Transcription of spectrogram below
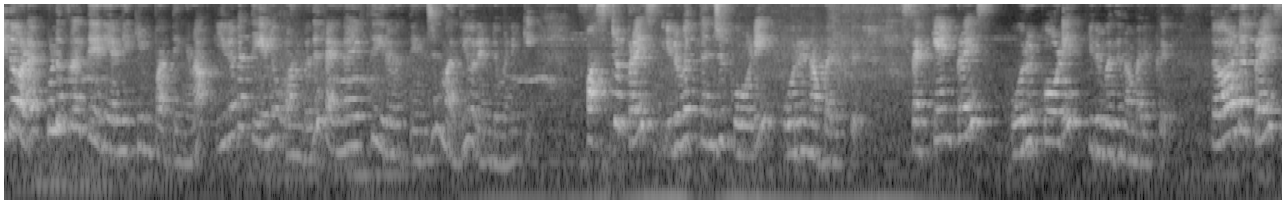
இதோட குழுக்கள் தேதி என்னைக்குன்னு பார்த்தீங்கன்னா இருபத்தி ஏழு ஒன்பது ரெண்டாயிரத்தி இருபத்தஞ்சு மதியம் ரெண்டு மணிக்கு. ஃபஸ்ட்டு ப்ரைஸ் இருபத்தஞ்சு கோடி ஒரு நபருக்கு. செகண்ட் ப்ரைஸ் ஒரு கோடி இருபது நபருக்கு. தேர்டு ப்ரைஸ்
